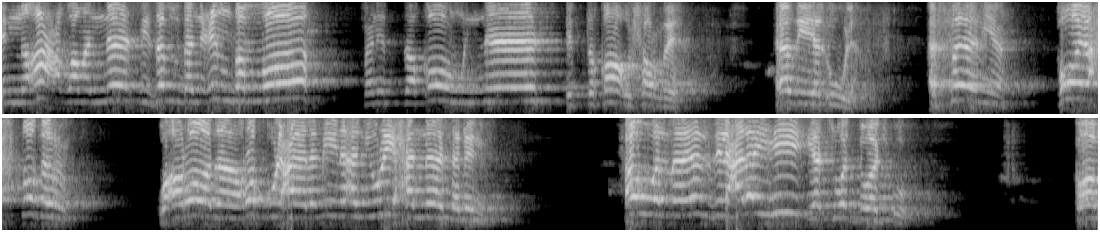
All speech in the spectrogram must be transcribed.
إن أعظم الناس ذنبا عند الله من اتقاه الناس اتقاء شره. هذه الأولى. الثانية هو يحتضر وأراد رب العالمين أن يريح الناس منه. أول ما ينزل عليه يسود وجهه. قال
